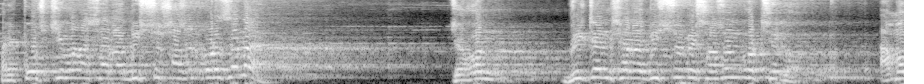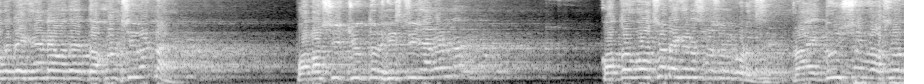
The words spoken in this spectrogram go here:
মানে পশ্চিমারা সারা বিশ্ব শাসন করেছে না? যখন ব্রিটেন সারা বিশ্বকে শাসন করছিল। আমাদের এখানে ওদের দখল ছিল না। পলাশির যুদ্ধের হিস্ট্রি জানেন না? কত বছর এখানে শাসন করেছে? প্রায় দুইশো বছর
